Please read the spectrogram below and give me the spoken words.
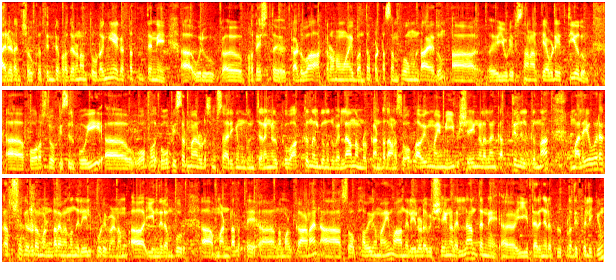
ആര്യടൻ ചൗക്കത്തിന്റെ പ്രചരണം. തുടങ്ങിയ ഘട്ടത്തിൽ തന്നെ ഒരു പ്രദേശത്ത് കടുവ ആക്രമണവുമായി ബന്ധപ്പെട്ട സംഭവം ഉണ്ടായതും യു ഡി എഫ് സ്ഥാനാർത്ഥി അവിടെ ആ, ഫോറസ്റ്റ് ഓഫീസിൽ പോയി ഓഫീസർമാരോട് സംസാരിക്കുന്നതും ജനങ്ങൾക്ക് വാക്ക് നൽകുന്നതും എല്ലാം നമ്മൾ കണ്ടതാണ്. സ്വാഭാവികമായും ഈ വിഷയങ്ങളെല്ലാം കത്തി നിൽക്കുന്ന മലയോര കർഷകരുടെ മണ്ഡലം എന്ന നിലയിൽ കൂടി വേണം ഈ നിലമ്പൂർ മണ്ഡലത്തെ നമ്മൾ കാണാൻ. സ്വാഭാവികമായും ആ നിലയിലുള്ള വിഷയങ്ങളെല്ലാം തന്നെ ഈ തെരഞ്ഞെടുപ്പിൽ പ്രതിഫലിക്കും.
